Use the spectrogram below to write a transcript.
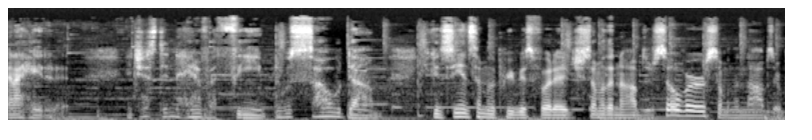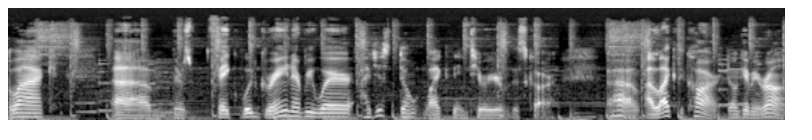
and I hated it. It just didn't have a theme. It was so dumb. You can see in some of the previous footage, some of the knobs are silver, some of the knobs are black. Um, there's fake wood grain everywhere. I just don't like the interior of this car. Uh, I like the car, don't get me wrong.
